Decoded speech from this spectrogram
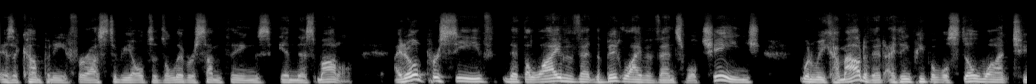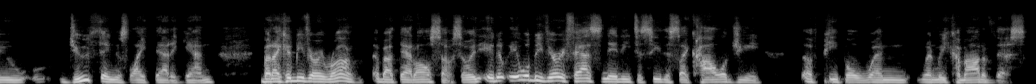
as a company for us to be able to deliver some things in this model. I don't perceive that the live event the big live events will change when we come out of it. I think people will still want to do things like that again but i could be very wrong about that also. So it, it, it will be very fascinating to see the psychology of people when when we come out of this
